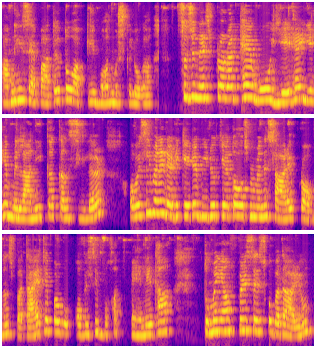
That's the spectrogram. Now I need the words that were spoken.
आप नहीं सह पाते हो तो आपके लिए बहुत मुश्किल होगा। सो so, जो नेक्स्ट प्रोडक्ट है वो ये है ये है मिलानी का कंसीलर ऑब्वियसली मैंने डेडिकेटेड वीडियो किया था उसमें मैंने सारे प्रॉब्लम्स बताए थे पर वो ऑब्वियसली बहुत पहले था। तो मैं यहाँ फिर से इसको बता रही हूँ।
